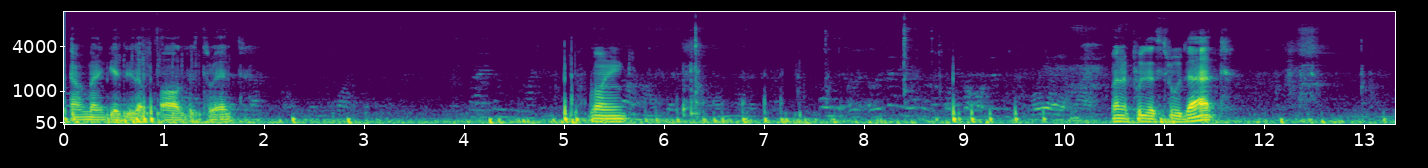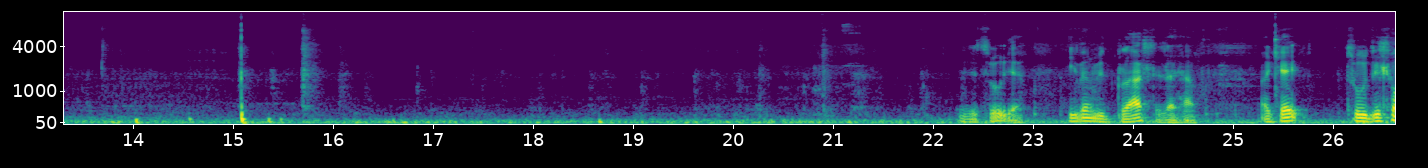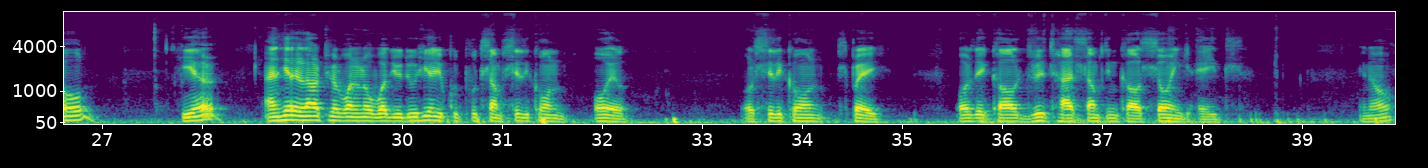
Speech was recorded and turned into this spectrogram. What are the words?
I'm gonna get rid of all the thread. Going. I'm Gonna put it through that. Is it through? Yeah. Even with glasses I have. Okay. Through this hole here and here a lot of people want to know what you do here. You could put some silicone oil or silicone spray. Or they call, Dritz has something called sewing aids. You know?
